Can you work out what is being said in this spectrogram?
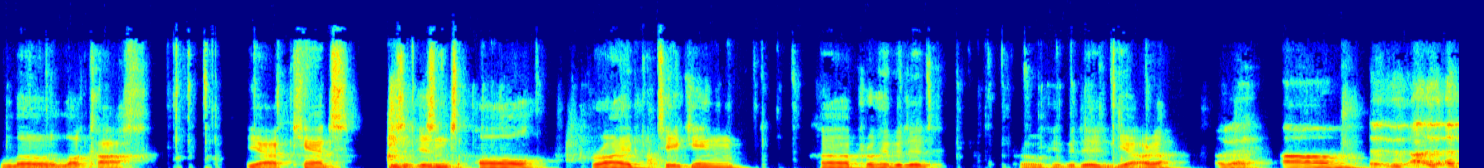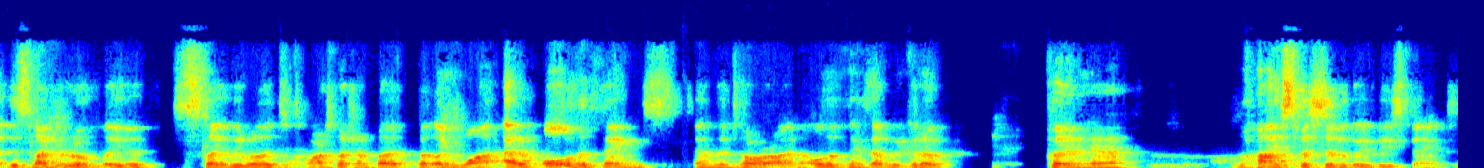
lo lakach? Yeah, can't isn't all bribe taking uh, prohibited? Prohibited? Yeah, Arya. Okay. Um, uh, uh, this might be related, slightly related to tomorrow's question, but but like one out of all the things in the Torah and all the things that we could have put in here, why specifically these things?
